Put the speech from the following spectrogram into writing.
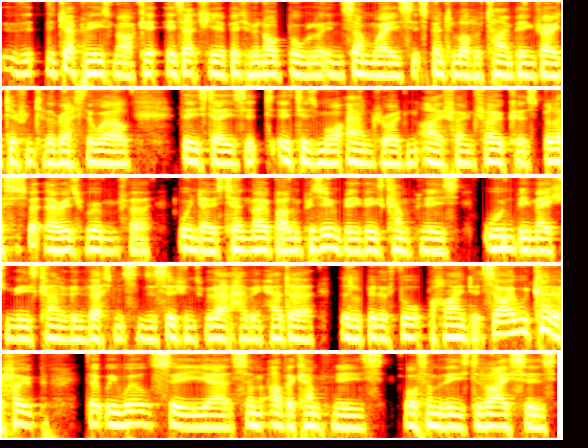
the, the, Japanese market is actually a bit of an oddball in some ways. It spent a lot of time being very different to the rest of the world. These days, it, it is more Android and iPhone focused, but I suspect there is room for Windows 10 mobile. And presumably these companies wouldn't be making these kind of investments and decisions without having had a little bit of thought behind it. So I would kind of hope that we will see uh, some other companies or some of these devices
